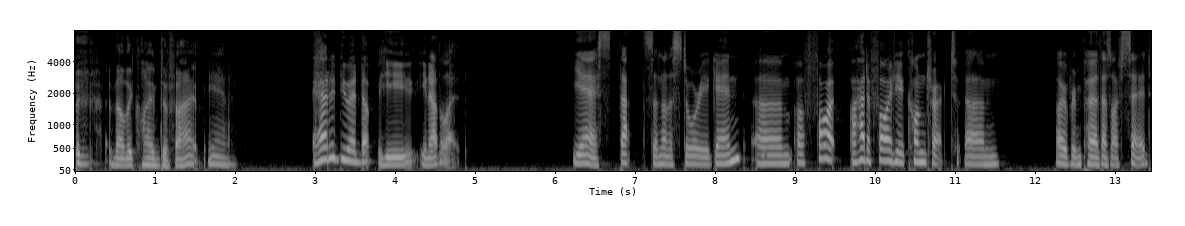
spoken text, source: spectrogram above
Another claim to fame. Yeah. How did you end up here in Adelaide? Yes, that's another story again. Um, a fi- I had a five year contract um, over in Perth, as I've said,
